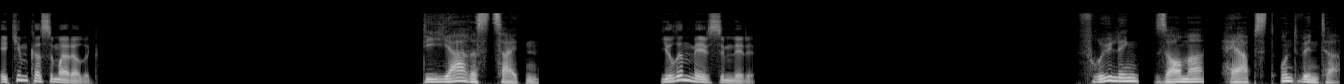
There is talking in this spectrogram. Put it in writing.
Ekim, Kasım, Aralık. Die Jahreszeiten. Yılın mevsimleri. Frühling, Sommer, Herbst und Winter.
